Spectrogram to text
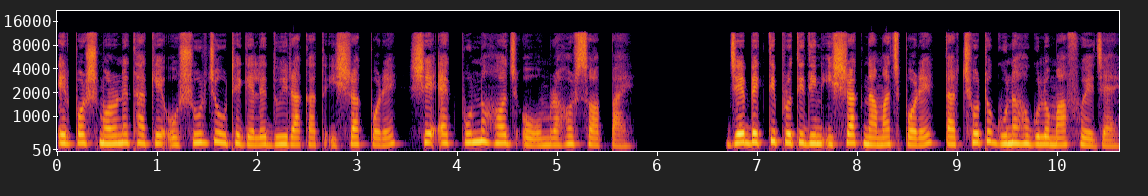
এরপর স্মরণে থাকে ও সূর্য উঠে গেলে দুই রাকাত ইশরাক পড়ে, সে এক পূর্ণ হজ ও ওমরাহর সব পায়। যে ব্যক্তি প্রতিদিন ইশরাক নামাজ পড়ে, তার ছোট গুনাহগুলো মাফ হয়ে যায়।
